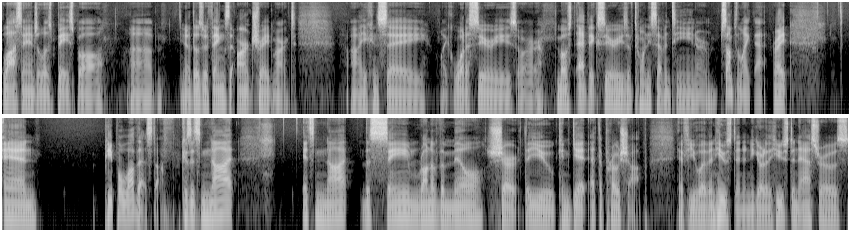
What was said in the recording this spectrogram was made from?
Los Angeles baseball. Um, you know, those are things that aren't trademarked. Uh, you can say like what a series or most epic series of 2017 or something like that, right? and people love that stuff because it's not it's not the same run of the mill shirt that you can get at the pro shop. If you live in Houston and you go to the Houston Astros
